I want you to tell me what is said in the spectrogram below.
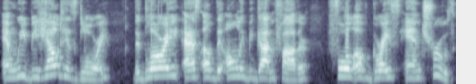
And we beheld his glory, the glory as of the only begotten Father, full of grace and truth.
